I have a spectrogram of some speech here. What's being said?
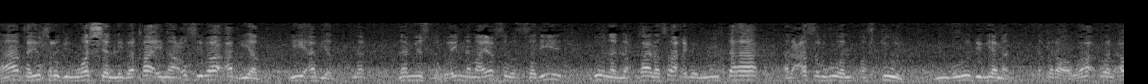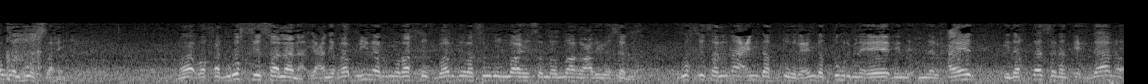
ها فيخرج موشا لبقاء ما عصب أبيض هي أبيض لم يصبغ. وإنما يحصل الصديد دون قال صاحب المنتهى العصر هو المفتول من برود اليمن. ذكره. والأول هو الصحيح. وقد رخص لنا يعني مين المرخص برضه رسول الله صلى الله عليه وسلم. رخص لنا عند الطهر. عند الطهر من إيه؟ من, الحيض. إذا اغتسلت احدانا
